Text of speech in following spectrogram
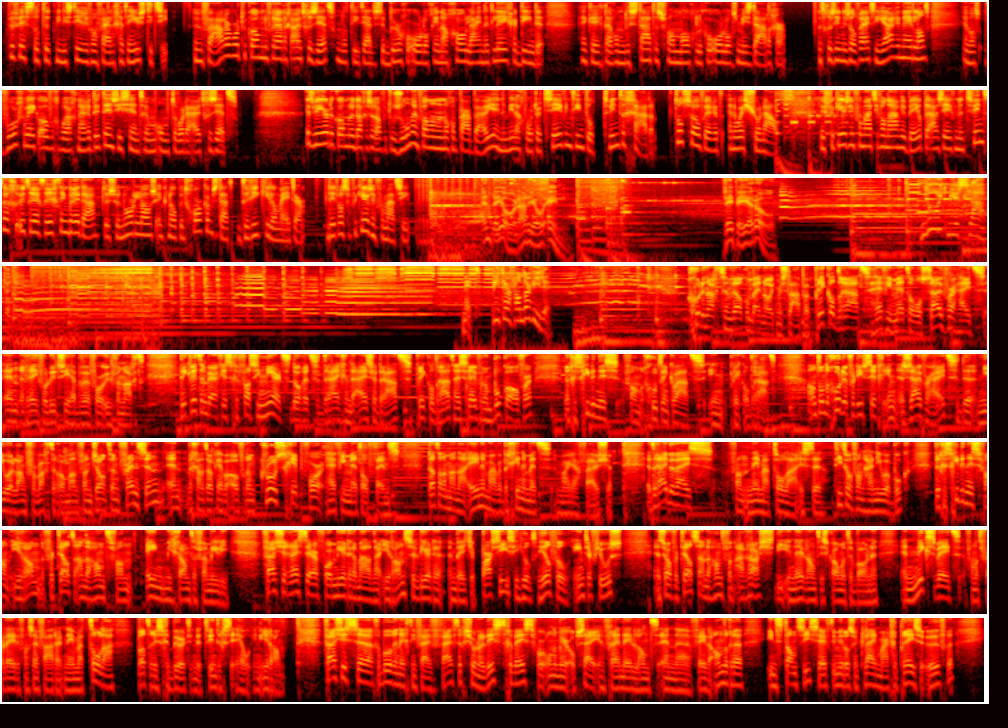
bevestigt het ministerie van Veiligheid en Justitie. Hun vader wordt de komende vrijdag uitgezet... omdat hij tijdens de burgeroorlog in Angola in het leger diende. Hij kreeg daarom de status van mogelijke oorlogsmisdadiger. Het gezin is al 15 jaar in Nederland... en was vorige week overgebracht naar het detentiecentrum om te worden uitgezet. Het weer, de komende dag is er af en toe zon en vallen er nog een paar buien. In de middag wordt het 17 tot 20 graden. Tot zover het NOS Journaal. Er is verkeersinformatie van de ANWB op de A27 Utrecht richting Breda. Tussen Noorderloos en knooppunt Gorkum staat 3 kilometer. Dit was de verkeersinformatie. NPO Radio 1. VPRO. Nooit meer slapen. Met Pieter van der Wielen. Goedenacht en welkom bij Nooit meer slapen. Prikkeldraad, heavy metal, zuiverheid en revolutie hebben we voor u vannacht. Dick Wittenberg is gefascineerd door het dreigende ijzerdraad. Prikkeldraad, hij schreef er een boek over. Een geschiedenis van goed en kwaad in Prikkeldraad. Anton de Goede verdiept zich in zuiverheid. De nieuwe lang verwachte roman van Jonathan Franzen. En we gaan het ook hebben over een cruiseschip voor heavy metal fans. Dat allemaal na ene, maar we beginnen met Marja Vuistje. Het rijbewijs van Nematollah is de titel van haar nieuwe boek. De geschiedenis van Iran vertelt aan de hand van één migrantenfamilie. Vuistje reisde er voor meerdere malen naar Iran. Ze leerde een beetje Parsi. Ze hield heel veel interviews. En zo vertelt ze aan de hand van Arash, die in Nederland is komen te wonen en niks weet van het verleden van zijn vader Nematollah, wat er is gebeurd in de 20e eeuw in Iran. Vuistje is uh, geboren in 1955, journalist geweest voor onder meer Opzij en Vrij Nederland en uh, vele andere instanties. Ze heeft inmiddels een klein maar geprezen oeuvre.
